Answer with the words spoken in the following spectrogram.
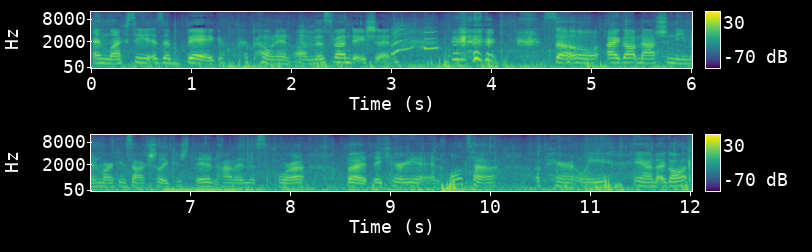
and Lexi is a big proponent on this foundation. so I got matched in Neiman Marcus actually because they didn't have it in the Sephora, but they carry it in Ulta apparently, and I got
